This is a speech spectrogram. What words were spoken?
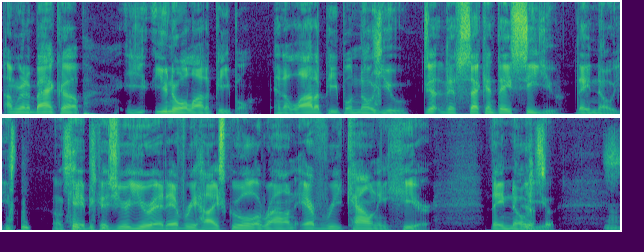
I'm going to back up. You, you know a lot of people, and a lot of people know you. The second they see you, they know you. Okay, because you're you're at every high school around every county here. They know Yes, you. sir.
